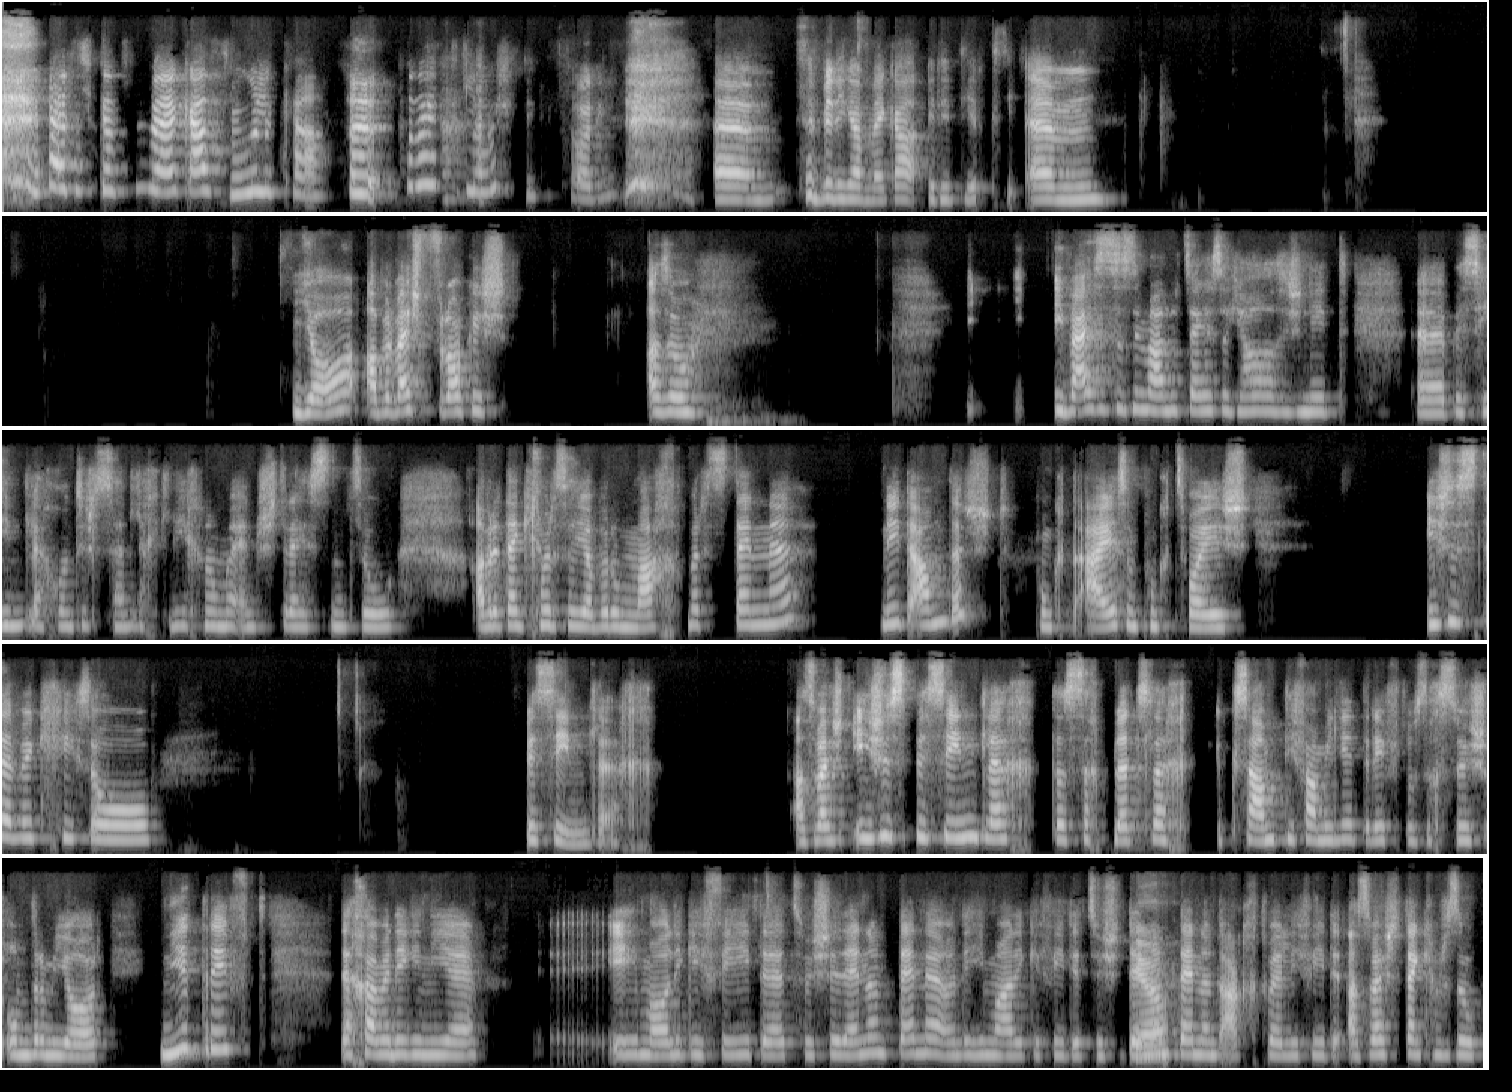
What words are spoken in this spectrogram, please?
Hätte ich ganz mega schwul gehabt. Richtig lustig, sorry. Ähm, jetzt bin ich auch mega irritiert. Ähm, Ja, aber weißt du, die Frage ist, also ich, ich weiß jetzt, dass immer Leute sagen so, ja, es ist nicht äh, besinnlich und es ist letztendlich gleich nur ein Stress und so. Aber dann denke ich mir so, ja, warum macht man es denn nicht anders? Punkt 1 und Punkt 2 ist, ist es denn wirklich so besinnlich? Also weißt, ist es besinnlich, dass sich plötzlich eine gesamte Familie trifft, die sich sonst unter einem Jahr nie trifft? Dann kommen irgendwie äh, ehemalige Fäden zwischen denen und denen und ehemalige Fäden zwischen denen Ja. und denen und aktuelle Fäden. Also weißt, denke ich mir so,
